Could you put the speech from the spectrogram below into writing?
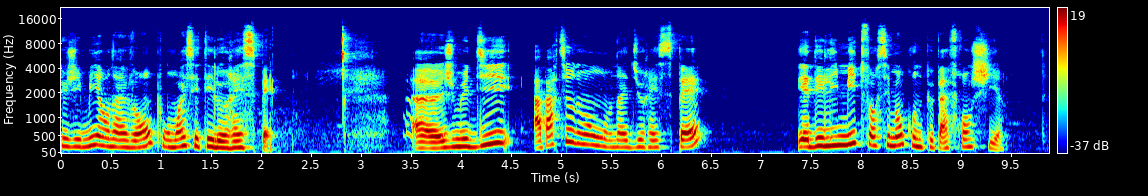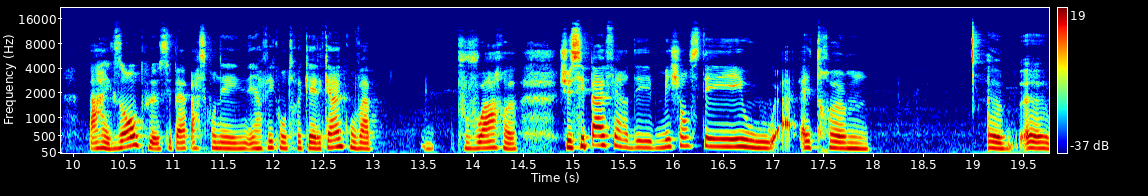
j'ai mis en avant, pour moi, c'était le respect. je me dis, à partir du moment où on a du respect, il y a des limites forcément qu'on ne peut pas franchir. Par exemple, c'est pas parce qu'on est énervé contre quelqu'un qu'on va pouvoir, euh, je sais pas, faire des méchancetés ou être euh, euh,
